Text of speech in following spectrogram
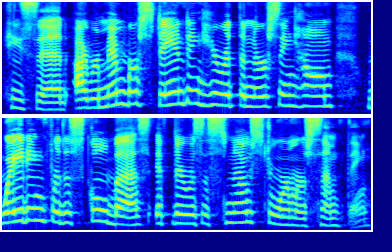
he said. I remember standing here at the nursing home waiting for the school bus if there was a snowstorm or something.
